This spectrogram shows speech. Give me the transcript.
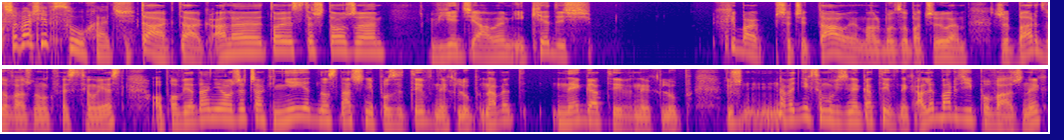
Trzeba się wsłuchać. Tak, tak, ale to jest też to, że wiedziałem i kiedyś chyba przeczytałem albo zobaczyłem, że bardzo ważną kwestią jest opowiadanie o rzeczach niejednoznacznie pozytywnych lub nawet negatywnych lub już nawet nie chcę mówić negatywnych, ale bardziej poważnych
